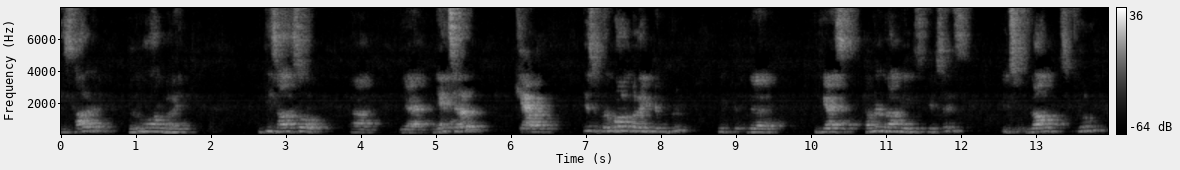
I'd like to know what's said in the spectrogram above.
is called Perumal Malai. It is also uh, a natural cavern. This Perumal Malai temple, the, it has Tamil Brahmi inscriptions which belongs to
